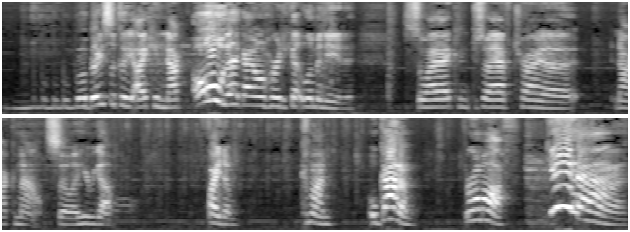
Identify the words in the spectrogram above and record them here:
But basically, I can knock. Oh, that guy already got eliminated. So I can. So I have to try to knock him out. So here we go. Fight him. Come on. Oh, got him. Throw him off. Yeah.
